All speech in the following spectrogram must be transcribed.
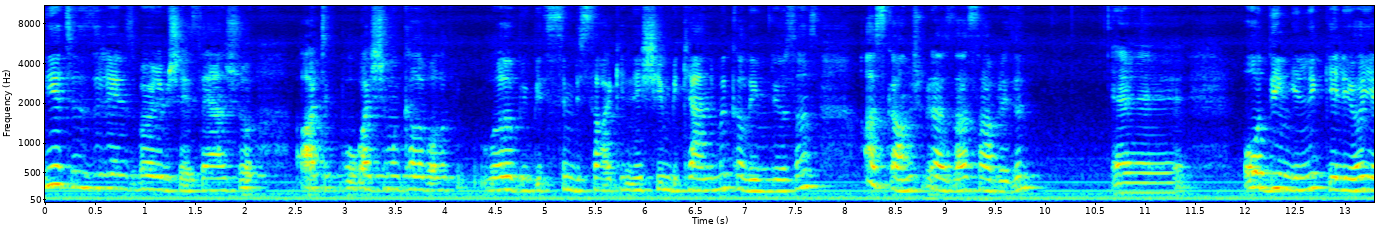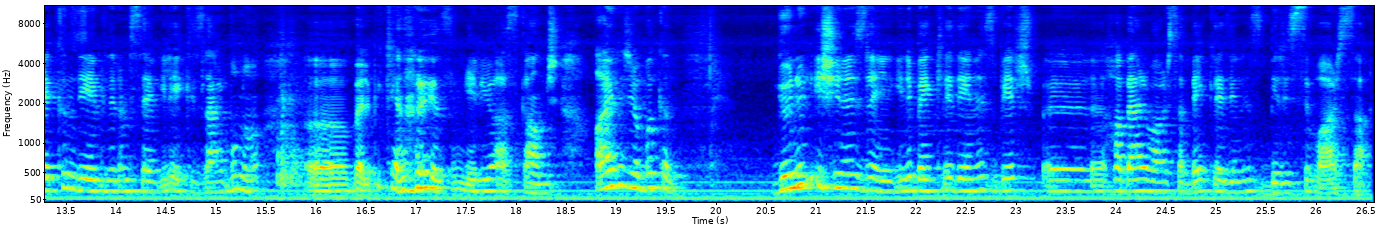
Niyetiniz, dileğiniz böyle bir şeyse yani şu artık bu başımın kalabalıklığı bir bitsin, bir sakinleşeyim, bir kendime kalayım diyorsanız az kalmış biraz daha sabredin. Eee o dinginlik geliyor yakın diyebilirim sevgili ikizler. Bunu e, böyle bir kenara yazın geliyor az kalmış. Ayrıca bakın gönül işinizle ilgili beklediğiniz bir e, haber varsa, beklediğiniz birisi varsa,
